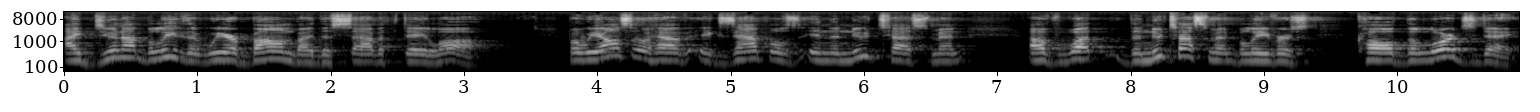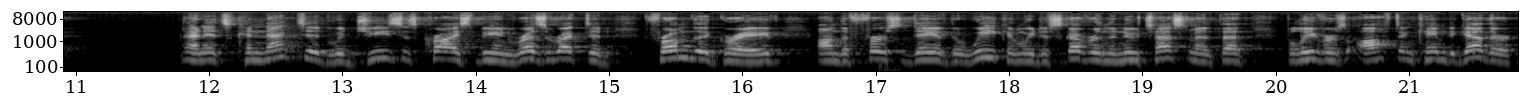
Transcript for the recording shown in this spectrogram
I do not believe that we are bound by the Sabbath day law. But we also have examples in the New Testament of what the New Testament believers called the Lord's Day. And it's connected with Jesus Christ being resurrected from the grave on the first day of the week. And we discover in the New Testament that believers often came together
